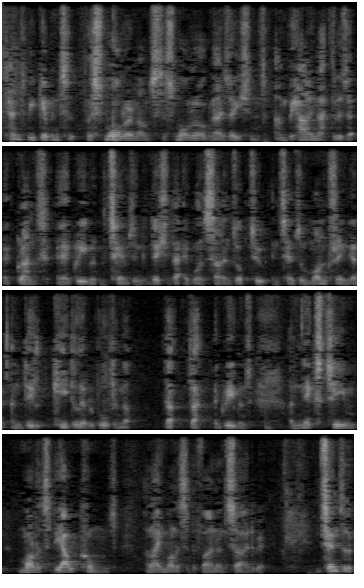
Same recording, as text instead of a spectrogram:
tend to be given to, for smaller amounts to smaller organisations, and behind that there is a, a grant uh, agreement with terms and conditions that everyone signs up to in terms of monitoring and, and de key deliverables in that, that, that agreement. And Nick's team monitor the outcomes, and I monitor the finance side of it. In terms of the,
